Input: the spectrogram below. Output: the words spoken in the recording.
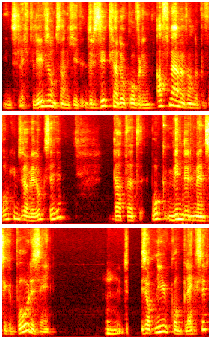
in slechte levensomstandigheden. Er zit, gaat ook over een afname van de bevolking. Dus dat wil ook zeggen dat het ook minder mensen geboren zijn. Mhm. Het is opnieuw complexer.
